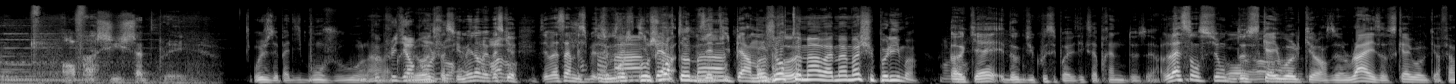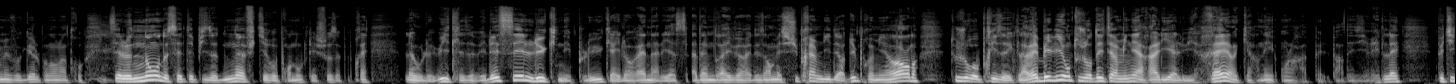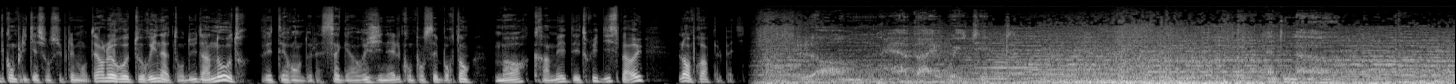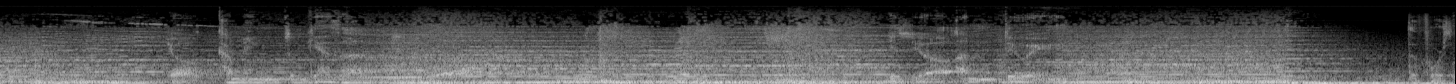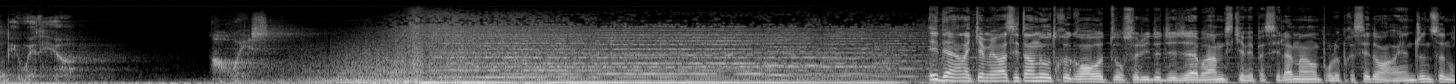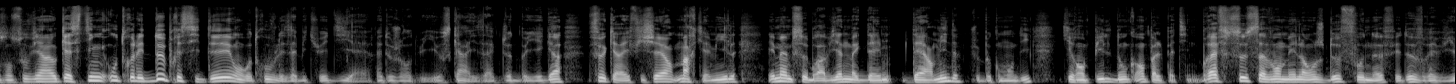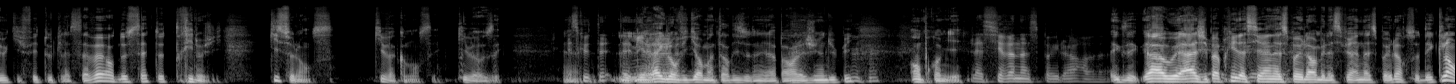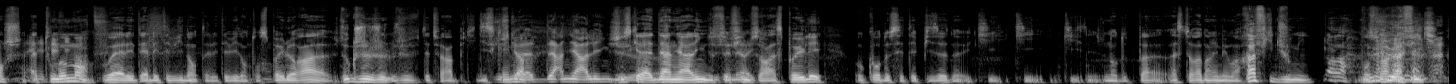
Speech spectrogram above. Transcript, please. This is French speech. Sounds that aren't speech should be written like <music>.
Enfin, si ça te plaît. Oui, je vous ai pas dit bonjour. On là, peut plus dire bonjour. Parce que, mais non, mais parce que c'est pas ça. Mais Bonjour vous, Thomas. êtes Bonjour hyper, Thomas. vous êtes hyper nombreux. Bonjour Thomas, ouais, moi, moi je suis poli moi. Bonjour. Ok, et donc du coup, c'est pour éviter que ça prenne deux heures. L'ascension Oh de. Skywalker, The Rise of Skywalker, fermez vos gueules pendant l'intro. C'est le nom de cet épisode 9 qui reprend donc les choses à peu près là où le 8 les avait laissés. Luke n'est plus, Kylo Ren alias Adam Driver est désormais suprême leader du Premier Ordre, toujours aux prises avec la rébellion, toujours déterminé à rallier à lui Rey, incarné, on le rappelle, par Daisy Ridley. Petite complication supplémentaire, le retour inattendu d'un autre vétéran de la saga originelle qu'on pensait pourtant mort, cramé, détruit, disparu, l'empereur Palpatine. Long have I waited. And now, you're coming together. Is your undoing. The Force will be with you. Always. Et derrière la caméra, c'est un autre grand retour, celui de J.J. Abrams qui avait passé la main pour le précédent à Ryan Johnson, on s'en souvient. Au casting, outre les deux précités, on retrouve les habitués d'hier et d'aujourd'hui. Oscar Isaac, John Boyega, Feu Carey Fisher, Mark Hamill et même ce brave Ian McDermid, je sais pas comment on dit, qui rempile donc en Palpatine. Bref, ce savant mélange de faux neufs et de vrais vieux qui fait toute la saveur de cette trilogie. Qui se lance? Qui va commencer? Qui va oser? Est-ce que t'as- t'as les, règles en vigueur m'interdisent de donner la parole à Julien Dupuis <laughs> en premier. La sirène à spoiler. euh, Exact. Ah oui, ah, j'ai pas pris la sirène à spoiler, mais la sirène à spoiler se déclenche Elle à tout moment. Ouais, elle est, elle est évidente, elle est évidente. On spoilera. Donc je, je- je vais peut-être faire un petit Jusqu'à disclaimer. la dernière ligne. Jusqu'à la dernière ligne de ce film sera spoilée au cours de cet épisode qui, qui, qui je n'en doute pas, restera dans les mémoires. Rafik Djoumi. Ah, Bonsoir Rafik. <laughs>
